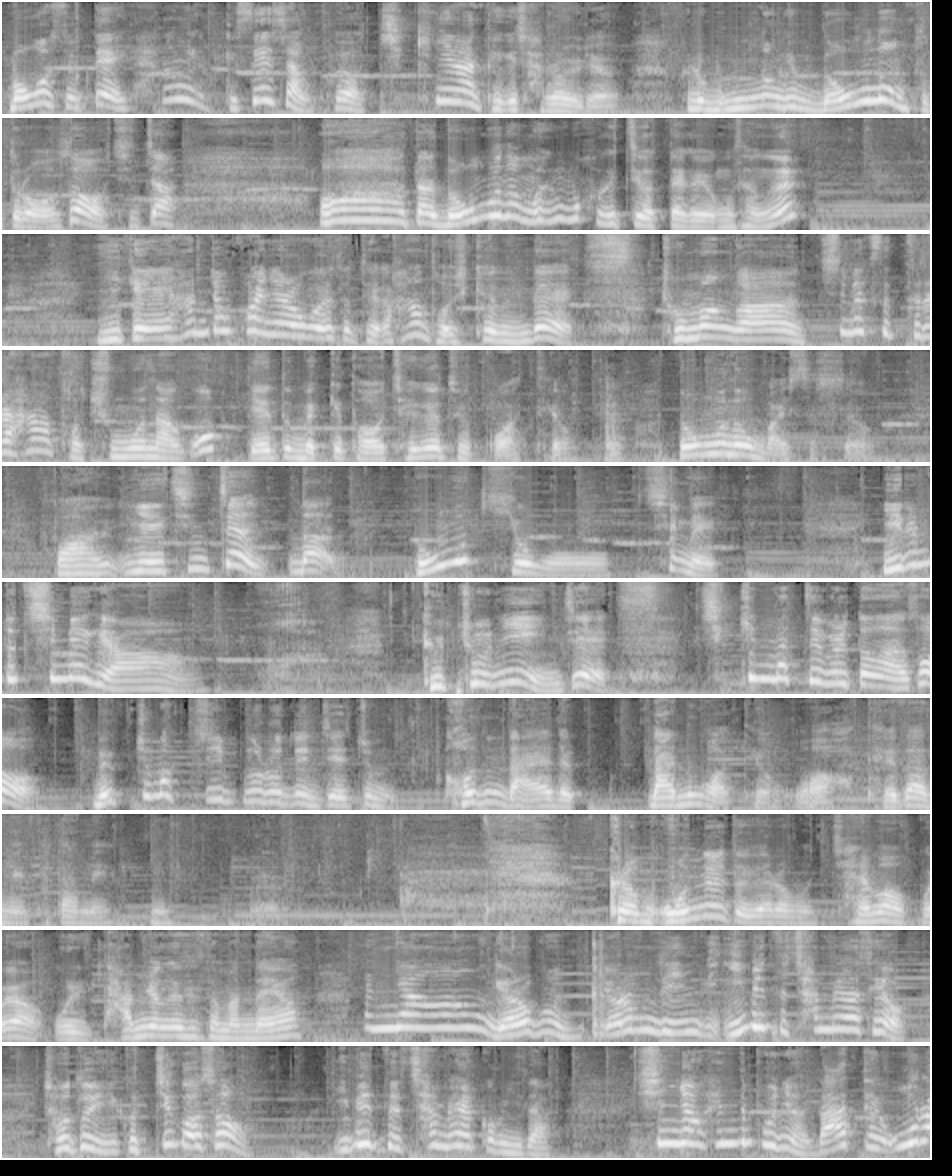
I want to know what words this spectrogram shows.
먹었을 때 향이 그렇게 세지 않고요. 치킨이랑 되게 잘 어울려요. 그리고 목 넘김이 너무너무 부드러워서 진짜 와, 나 너무너무 행복하게 찍었다, 그 영상을. 이게 한정판이라고 해서 제가 하나 더 시켰는데 조만간 치맥 세트를 하나 더 주문하고 얘도 몇 개 더 쟁여둘 것 같아요 어, 너무너무 맛있었어요 와 얘 진짜 나 너무 귀여워 치맥 이름도 치맥이야 와, 교촌이 이제 치킨 맛집을 떠나서 맥주 맛집으로도 이제 좀 거듭나야 될, 나는 것 같아요 와 대단해 대단해 응. 그럼 오늘도 여러분 잘 먹었고요. 우리 다음 영상에서 만나요. 안녕. 여러분, 여러분도 이- 이벤트 참여하세요. 저도 이거 찍어서 이벤트 참여할 겁니다. 신형 핸드폰이요. 나한테 오라!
